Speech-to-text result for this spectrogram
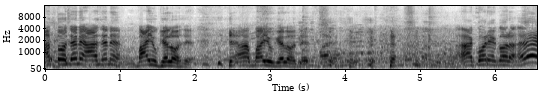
આ તો છે ને આ છે ને બાયુ ખેલો છે. આ બાયુ ખેલો છે. આ કોરે કોરા. એ!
